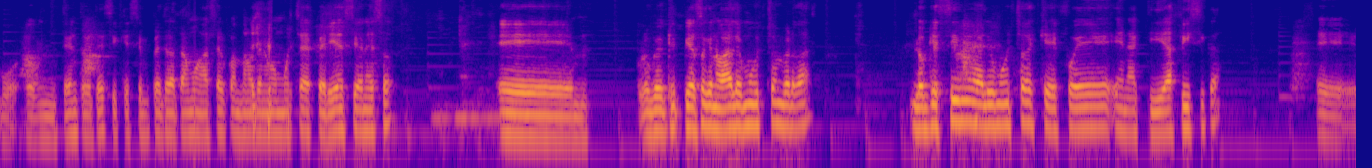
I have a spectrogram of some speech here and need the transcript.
o intento de tesis que siempre tratamos de hacer cuando no tenemos mucha experiencia en eso, lo que pienso que no vale mucho, en verdad. Lo que sí me valió mucho es que fue en actividad física. Eh,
